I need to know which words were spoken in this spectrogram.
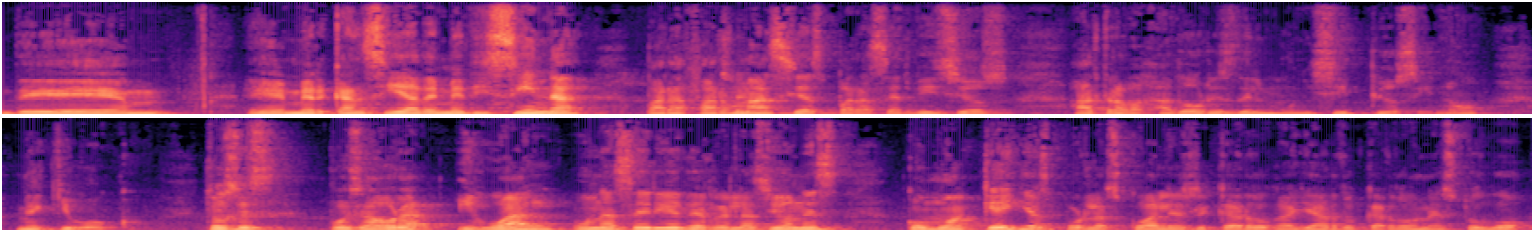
de eh, mercancía de medicina para farmacias, para servicios a trabajadores del municipio, si no me equivoco. Entonces, pues ahora igual una serie de relaciones como aquellas por las cuales Ricardo Gallardo Cardona estuvo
